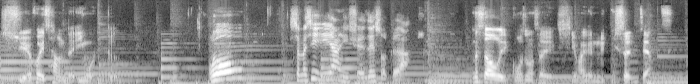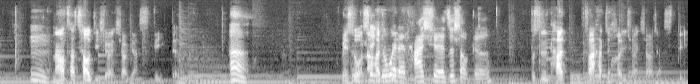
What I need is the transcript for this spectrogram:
学会唱的英文歌哦，什么契机让你学这首歌啊？那时候我国中的时候喜欢一个女生这样子，嗯，然后她超级喜欢小贾斯汀的，嗯，没错，然后就为了他学了这首歌，不是他，反正他就很喜欢小贾斯汀，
